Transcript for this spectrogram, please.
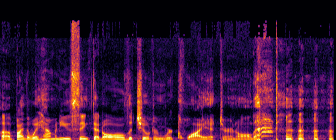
uh, by the way, how many of you think that all the children were quiet during all that?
